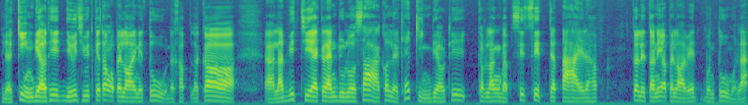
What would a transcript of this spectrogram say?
เหลือกิ่งเดียวที่ยื้อชีวิตก็ต้องเอาไปลอยในตู้นะครับ แล้วก็รัดวิเจียแกลนดูโรซาก็เหลือแค่กิ่งเดียวที่กำลังแบบซิดๆจะตายนะครับ ก็เลยตอนนี้เอาไปลอยไว้บนตู้หมดแล้ว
